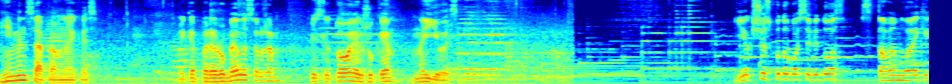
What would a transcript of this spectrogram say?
Гімінце, певно, якесь. Яке переробилося вже після того, як жуки наїлися. Якщо сподобався відос, ставимо лайки,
